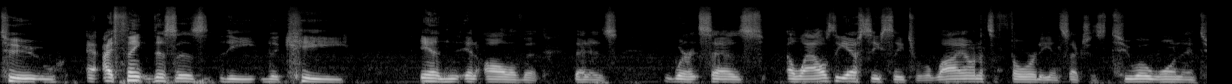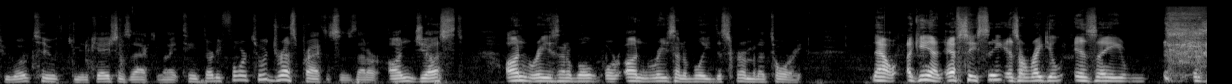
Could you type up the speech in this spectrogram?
To I think this is the the key in in all of it. That is where it says allows the FCC to rely on its authority in sections 201 and 202 of the Communications Act of 1934 to address practices that are unjust, unreasonable, or unreasonably discriminatory. Now, again, FCC is a regul is a is,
